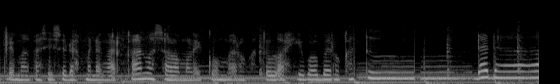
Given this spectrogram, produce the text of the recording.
Terima kasih sudah mendengarkan. Wassalamualaikum warahmatullahi wabarakatuh. Dadah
